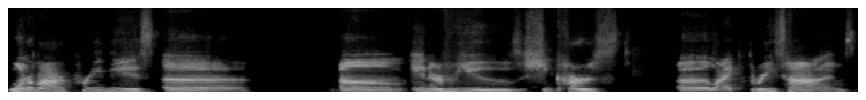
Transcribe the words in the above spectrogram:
one of our previous uh um interviews, she cursed uh like three times.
